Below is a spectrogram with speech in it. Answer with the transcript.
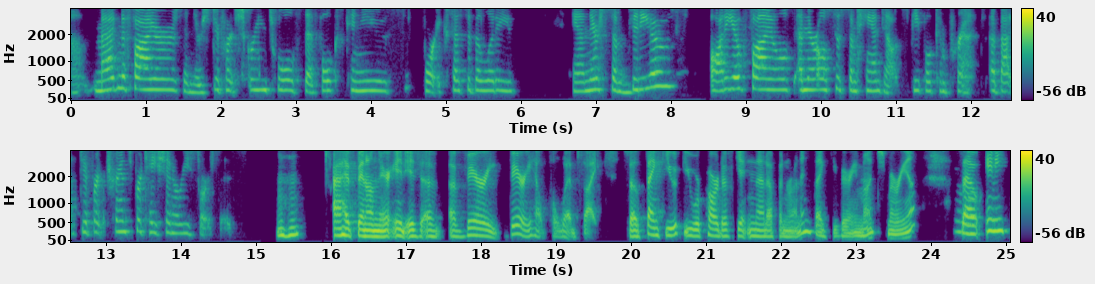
um, magnifiers and there's different screen tools that folks can use for accessibility. And there's some videos, audio files, and there are also some handouts people can print about different transportation resources. Mm-hmm. I have been on there. It is a, a very, very helpful website. So thank you if you were part of getting that up and running. Thank you very much, Maria. so any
